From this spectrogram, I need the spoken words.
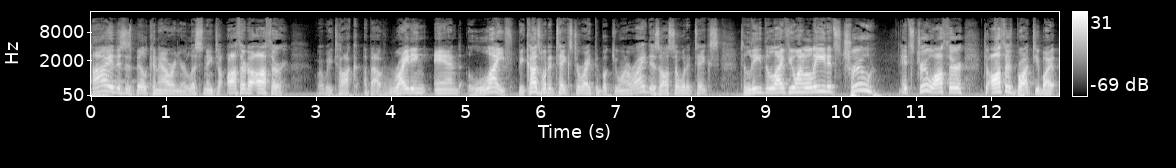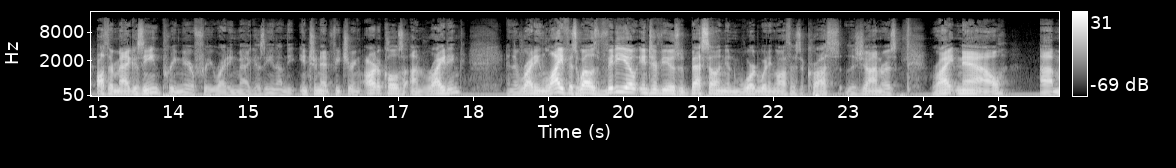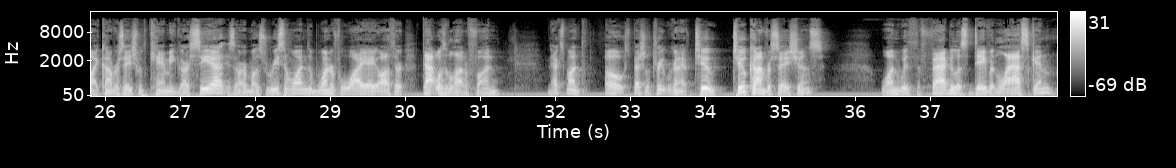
Hi, this is Bill Kenower, and you're listening to Author to Author, where we talk about writing and life. Because what it takes to write the book you want to write is also what it takes to lead the life you want to lead. It's true. It's true. Author to Author is brought to you by Author Magazine, premier free writing magazine on the internet featuring articles on writing and the writing life, as well as video interviews with best selling and award winning authors across the genres. Right now, uh, my conversation with Kami Garcia is our most recent one, the wonderful YA author. That was a lot of fun. Next month, oh, special treat. We're going to have two two conversations. One with the fabulous David Laskin,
